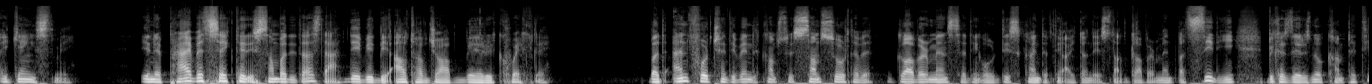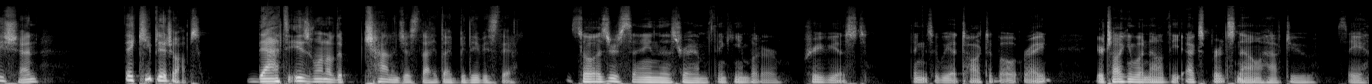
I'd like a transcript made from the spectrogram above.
against me. In a private sector, if somebody does that, they will be out of job very quickly. But unfortunately, when it comes to some sort of a government setting or this kind of thing, I don't know, it's not government, but city, because there is no competition, they keep their jobs. That is one of the challenges that I believe is there. So as you're saying this, right, I'm thinking about our previous things that we had talked about, right? You're talking about now the experts now have to say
